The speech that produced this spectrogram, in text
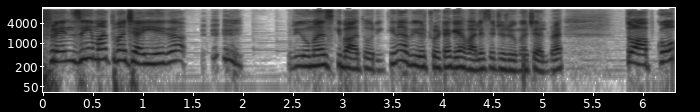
फ्रेंजी मत मचाइएगा। र्यूमर्स की बात हो रही थी ना, अभी ट्विटर के हवाले से जो र्यूमर चल रहा है। तो आपको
